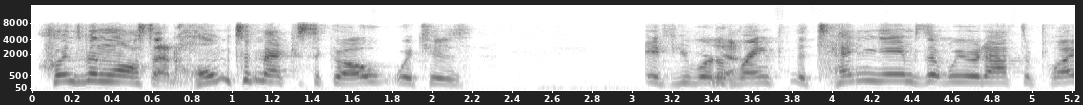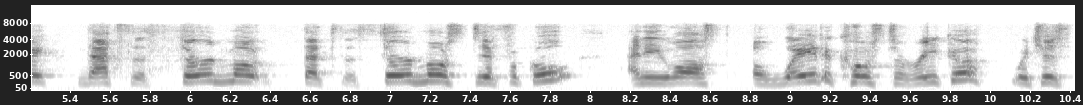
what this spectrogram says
Klinsmann lost at home to Mexico, which is, if you were to Yeah. rank the ten games that we would have to play, that's the third most. That's the third most difficult. And he lost away to Costa Rica, which is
